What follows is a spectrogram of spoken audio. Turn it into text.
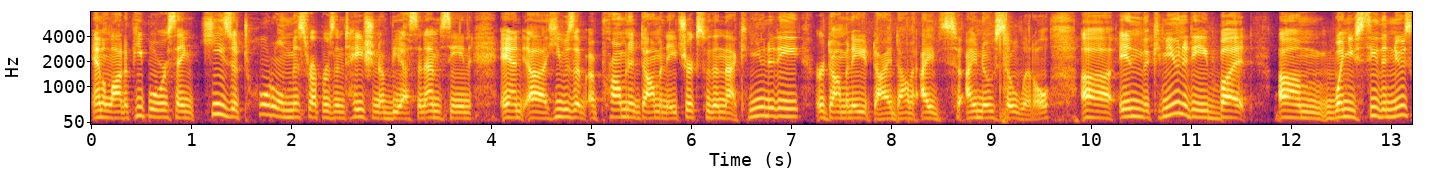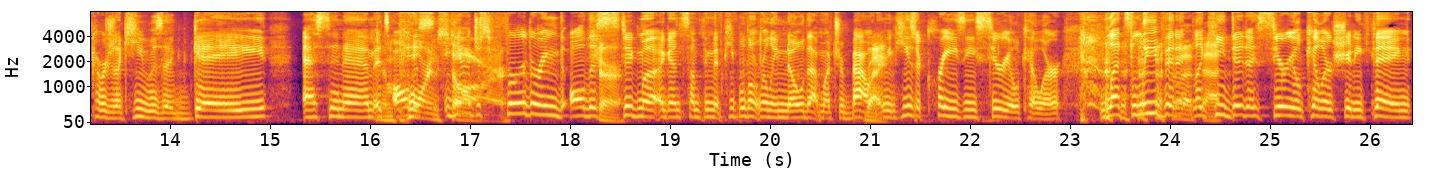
and a lot of people were saying he's a total misrepresentation of the S&M scene, and uh, he was a, a, prominent dominatrix within that community, or dominate, I, I, I know so little, uh, in the community, but um, when you see the news coverage, like he was a gay S and M. It's all this, star. yeah, just furthering all this sure. stigma against something that people don't really know that much about. Right. I mean, he's a crazy serial killer. Let's leave it at like that. he did a serial killer shitty thing,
